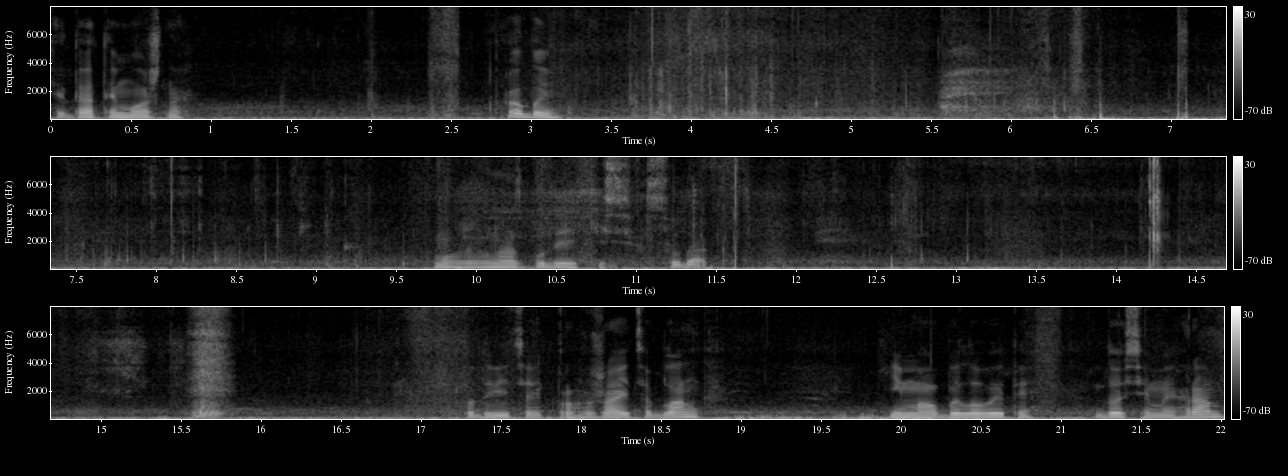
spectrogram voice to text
кидати можна. Пробуємо. Може у нас буде якийсь судак. Подивіться, як прогружається бланк. І мав би ловити до 7 грам,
